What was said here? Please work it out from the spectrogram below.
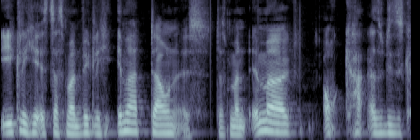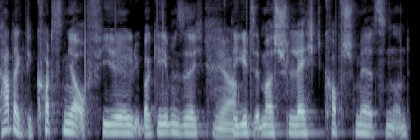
eklige ist, dass man wirklich immer down ist, dass man immer auch, also dieses Kater, die kotzen ja auch viel, übergeben sich, ja. die geht immer schlecht, Kopfschmerzen und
